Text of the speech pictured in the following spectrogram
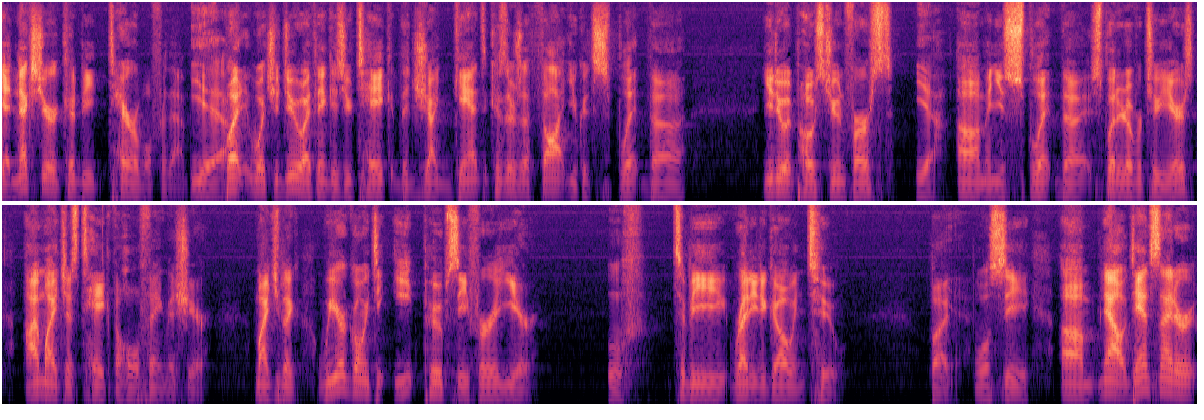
Yeah, next year it could be terrible for them. Yeah. But what you do, I think, is you take the gigantic because there's a thought you could split the, you do it post June first. Yeah. Um, and you split the split it over two years. I might just take the whole thing this year. Might you be like, we are going to eat poopsie for a year Oof. to be ready to go in two. But we'll see. Um, now, Dan Snyder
